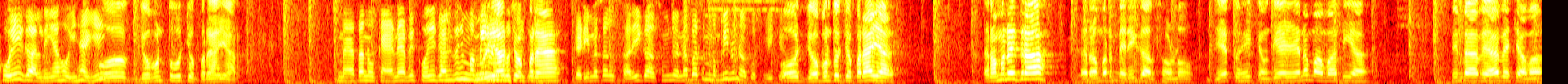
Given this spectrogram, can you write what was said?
ਕੋਈ ਗੱਲ ਨਹੀਂ ਆ ਹੋਈ ਹੈਗੀ। ਉਹ ਜੋਬਨ ਤੂੰ ਚੁੱਪ ਰਹਿ ਯਾਰ। ਮੈਂ ਤੁਹਾਨੂੰ ਕਹਿਣ ਡਿਆ ਵੀ ਕੋਈ ਗੱਲ ਨਹੀਂ ਤੁਸੀਂ ਮੰਮੀ ਨੂੰ ਯਾਰ ਕੁਛ ਚੁੱਪ ਰਹਿ। ਡੈਡੀ ਮੈਂ ਤੁਹਾਨੂੰ ਸਾਰੀ ਗੱਲ ਸਮਝਾਉਣਾ ਬਸ ਮੰਮੀ ਨੂੰ ਨਾ ਕੁਝ ਵੀ ਕਹੋ। ਉਹ ਜੋਬਨ ਤੂੰ ਚੁੱਪ ਰਹਿ ਯਾਰ। ਰਮਨ ਇਧਰ ਆ। ਰਮਨ ਮੇਰੀ ਗੱਲ ਸੁਣ ਲਓ। ਜੇ ਤੁਸੀਂ ਚਾਹੁੰਦੇ ਜੇ ਨਾ ਮਾਵਾਂ ਧੀਆਂ ਵੀ ਮੈਂ ਵਿਆਹ ਵਿੱਚ ਆਵਾਂ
